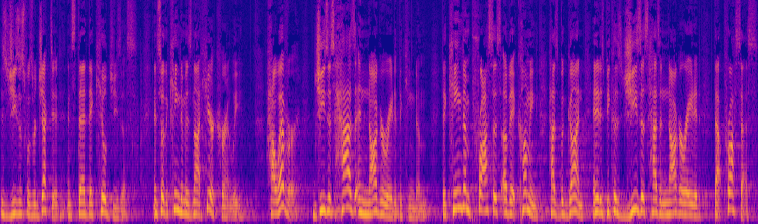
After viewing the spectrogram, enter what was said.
is Jesus was rejected. Instead, they killed Jesus. And so the kingdom is not here currently. However, Jesus has inaugurated the kingdom. The kingdom process of it coming has begun, and it is because Jesus has inaugurated that process.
